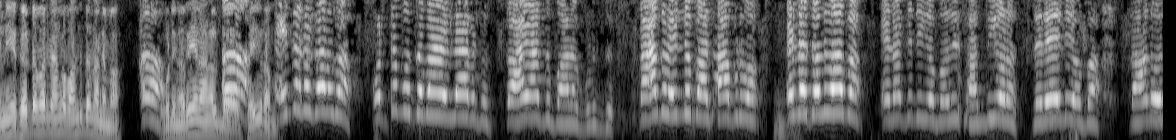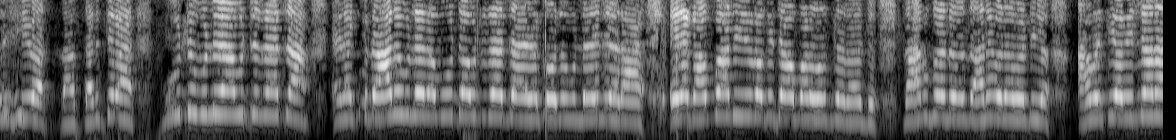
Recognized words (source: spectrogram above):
நீங்க கேட்ட மாதிரி நாங்க வந்துட்டோம் தானேம்மா? ஆ. அப்படி நிறைய நாங்கள் ப- செய்கிறோம். என்னென்ன காணுங்க ஒட்ட மொத்தமா எல்லாருக்கும் தாயாத்து பாடம் கொடுத்து நாங்கள் என்னப்பா சாப்பிடுவோம்? என்ன சொல்லுவாப்பா? எனக்கு நீங்க பதில் சந்தியோட தெரியலையோப்பா நான் ஒரு ஜீவன். நான் தனிச்சிறேன் மூன்று முள்ளையா விட்டுறான்டா எனக்கு நாலு பிள்ளைல மூட்டை விட்டுறான்டா எனக்கு ஒரு பிள்ளை இல்லையாடா. எனக்கு அம்மா நீ உனக்கு சாப்பாடு கொடுத்துறான்ட்டு நான் உங்கள்ட்ட வந்து அணிவிட வேண்டிய அவசியம் இல்லைடா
